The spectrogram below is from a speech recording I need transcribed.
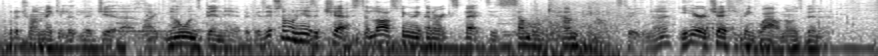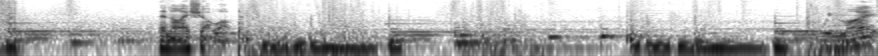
I've got to try and make it look legit, that like no one's been here. Because if someone hears a chest, the last thing they're going to expect is someone camping next to it, you know? You hear a chest, you think, wow, no one's been here. Then I show up. We might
